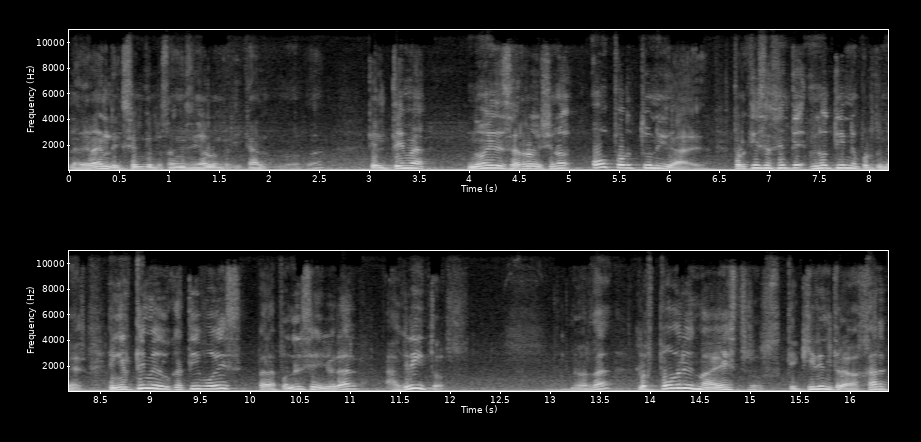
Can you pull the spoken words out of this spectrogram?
la gran lección que nos han enseñado los mexicanos, ¿no ¿verdad? Que el tema no es desarrollo, sino oportunidades, porque esa gente no tiene oportunidades. En el tema educativo es para ponerse a llorar a gritos, ¿no verdad? Los pobres maestros que quieren trabajar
